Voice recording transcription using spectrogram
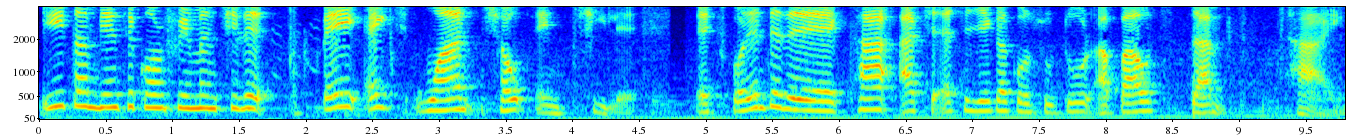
Y también se confirma en Chile PH1 Show en Chile. Exponente de KHH llega con su tour About Damn Time.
